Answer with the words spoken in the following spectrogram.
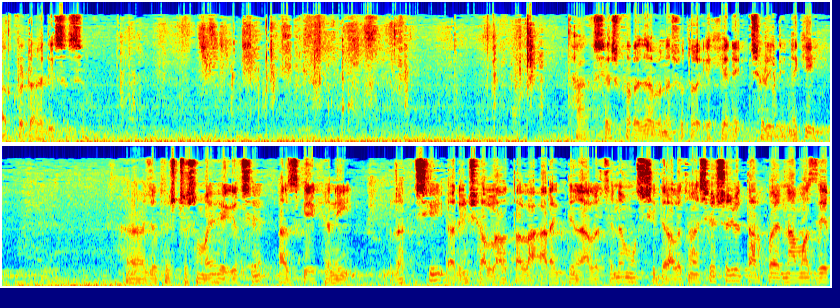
আর কটা হাদিস আছে? থাক শেষ করা যাবে না সুতরাং এখানে ছেড়ে দিই নাকি? যথেষ্ট সময় হয়ে গেছে আজকে এখানেই রাখছি আর ইনশাআল্লাহ তালা আর একদিন আলোচনা মসজিদের আলোচনা শেষ হয়ে যাবে তারপরে নামাজের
